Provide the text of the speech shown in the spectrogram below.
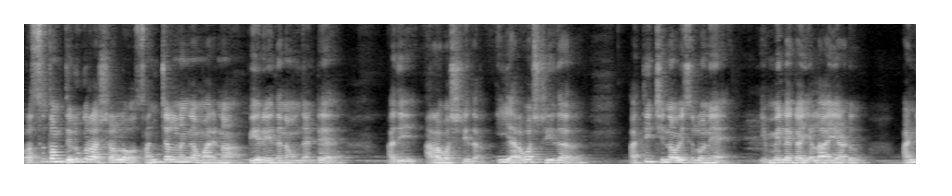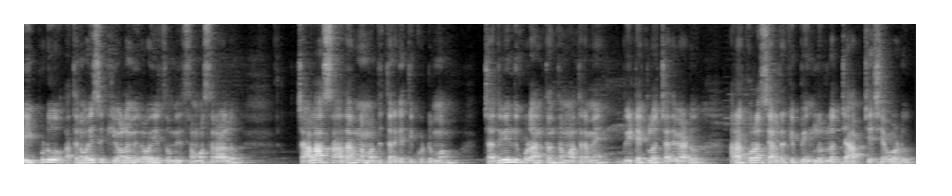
ప్రస్తుతం తెలుగు రాష్ట్రాల్లో సంచలనంగా మారిన పేరు ఏదైనా ఉందంటే అది అరవ శ్రీధర్. ఈ అరవ శ్రీధర్ అతి చిన్న వయసులోనే ఎమ్మెల్యేగా ఎలా అయ్యాడు? అండ్ ఇప్పుడు అతని వయసు కేవలం ఇరవై తొమ్మిది సంవత్సరాలు. చాలా సాధారణ మధ్యతరగతి కుటుంబం. చదివింది కూడా అంతంత మాత్రమే. బీటెక్లో చదివాడు. అరకుర శాలరీకి బెంగళూరులో జాబ్ చేసేవాడు.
